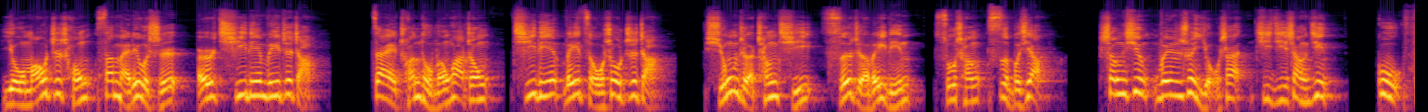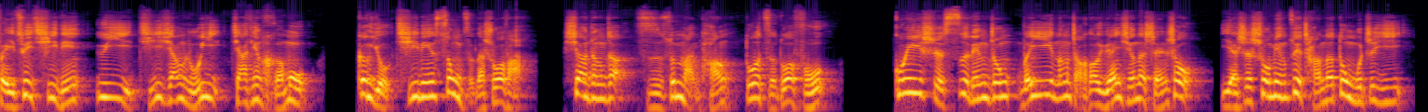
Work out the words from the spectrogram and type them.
有毛之虫三百六十，而麒麟为之长。在传统文化中，麒麟为走兽之长，雄者称麒，雌者为麟，俗称四不像。生性温顺友善，积极上进，故翡翠麒麟寓意吉祥如意，家庭和睦。更有麒麟送子的说法。象征着子孙满堂、多子多福。龟是四灵中唯一能找到原型的神兽，也是寿命最长的动物之一。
